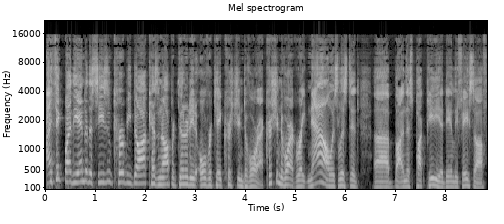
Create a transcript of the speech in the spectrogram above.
I think by the end of the season, Kirby Dach has an opportunity to overtake Christian Dvorak. Christian Dvorak right now is listed uh, on this Puckpedia Daily Faceoff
